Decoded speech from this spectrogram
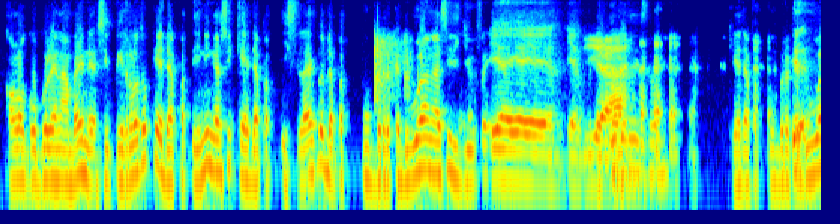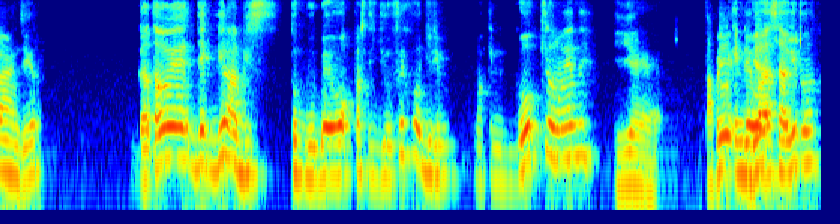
kalau gue boleh nambahin ya si Pirlo tuh kayak dapat ini gak sih kayak dapat istilahnya tuh dapat puber kedua gak sih di Juve? Iya iya iya iya. iya. Iya. Kayak dapat puber Iya. kedua anjir. Gak tau ya Jack dia habis tumbuh bewok pas di Juve kok jadi makin gokil mainnya. Iya. Tapi Makin dia, dewasa gitu.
